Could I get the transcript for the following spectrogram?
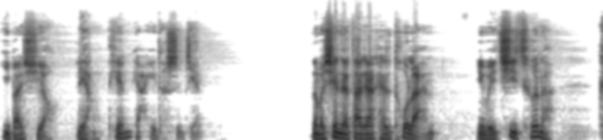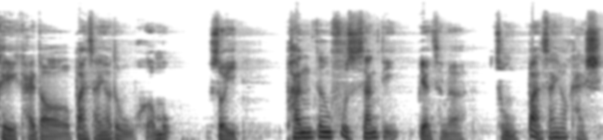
一般需要两天两夜的时间。那么现在大家开始偷懒。因为汽车呢可以开到半山腰的五合目，所以攀登富士山顶变成了从半山腰开始。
